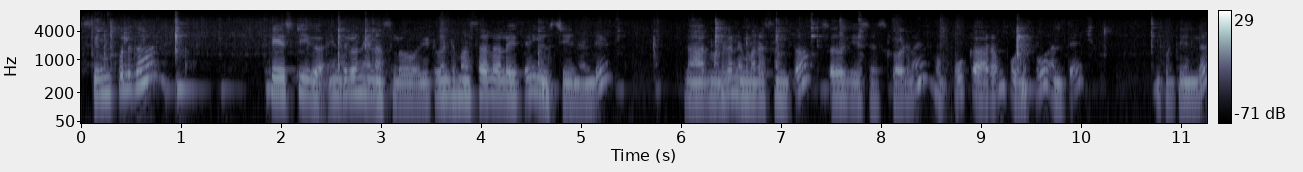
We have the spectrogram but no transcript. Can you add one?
సింపుల్గా టేస్టీగా. ఇందులో నేను అసలు ఎటువంటి మసాలాలు అయితే యూజ్ చేయనండి. నార్మల్గా నిమ్మరసంతో సర్వ్ చేసేసుకోవడమే. ఉప్పు కారం పులుపు అంతే. ఇప్పుడు దీనిలో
